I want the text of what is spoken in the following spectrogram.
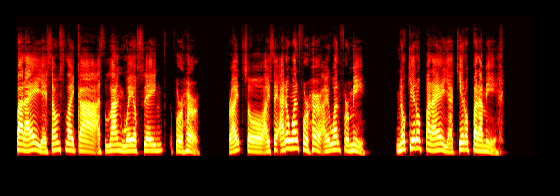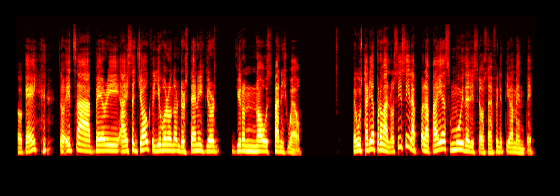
para ella. It sounds like a, a, slang way of saying for her, right? So I say I don't want for her, I want for me. No quiero para ella, quiero para mí. Okay, so it's a very uh, it's a joke that you won't understand if you're you don't know Spanish well. Me gustaría probarlo. Sí, sí, la, la paella es muy deliciosa, definitivamente.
